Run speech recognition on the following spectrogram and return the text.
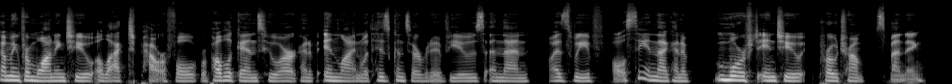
coming from wanting to elect powerful Republicans who are kind of in line with his conservative views. And then, as we've all seen, that kind of morphed into pro Trump spending.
